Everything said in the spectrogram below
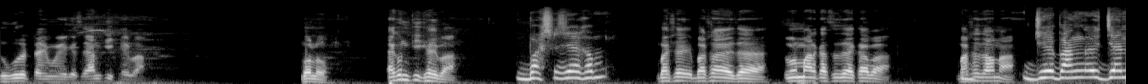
দুপুরের টাইম হয়ে গেছে এখন কি খাইবা? বলো এখন কি খাইবা? বাসা যায় খাম। বাসায় বাসায় যা তোমার মার কাছে যা খাবা। বাসায় যাও না? যে বাঙ্গাই জান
